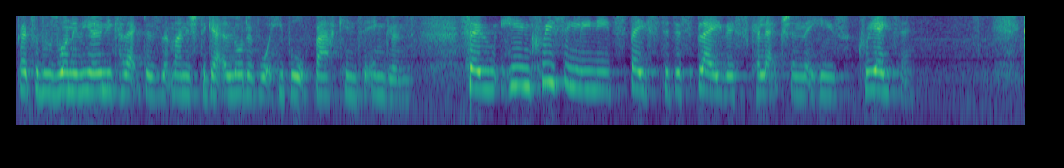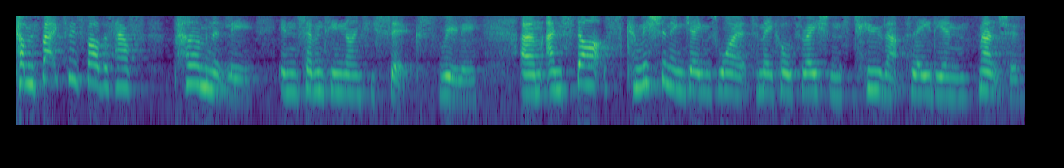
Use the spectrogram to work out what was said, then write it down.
Beckford was one of the only collectors that managed to get a lot of what he bought back into England. So he increasingly needs space to display this collection that he's creating. Comes back to his father's house permanently in 1796, really, um, and starts commissioning James Wyatt to make alterations to that Palladian mansion.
